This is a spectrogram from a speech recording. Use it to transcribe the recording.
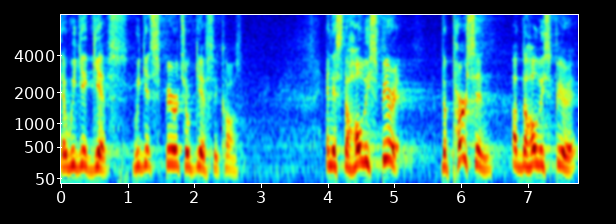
that we get gifts. We get spiritual gifts, it calls them. And it's the Holy Spirit, the person of the Holy Spirit,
